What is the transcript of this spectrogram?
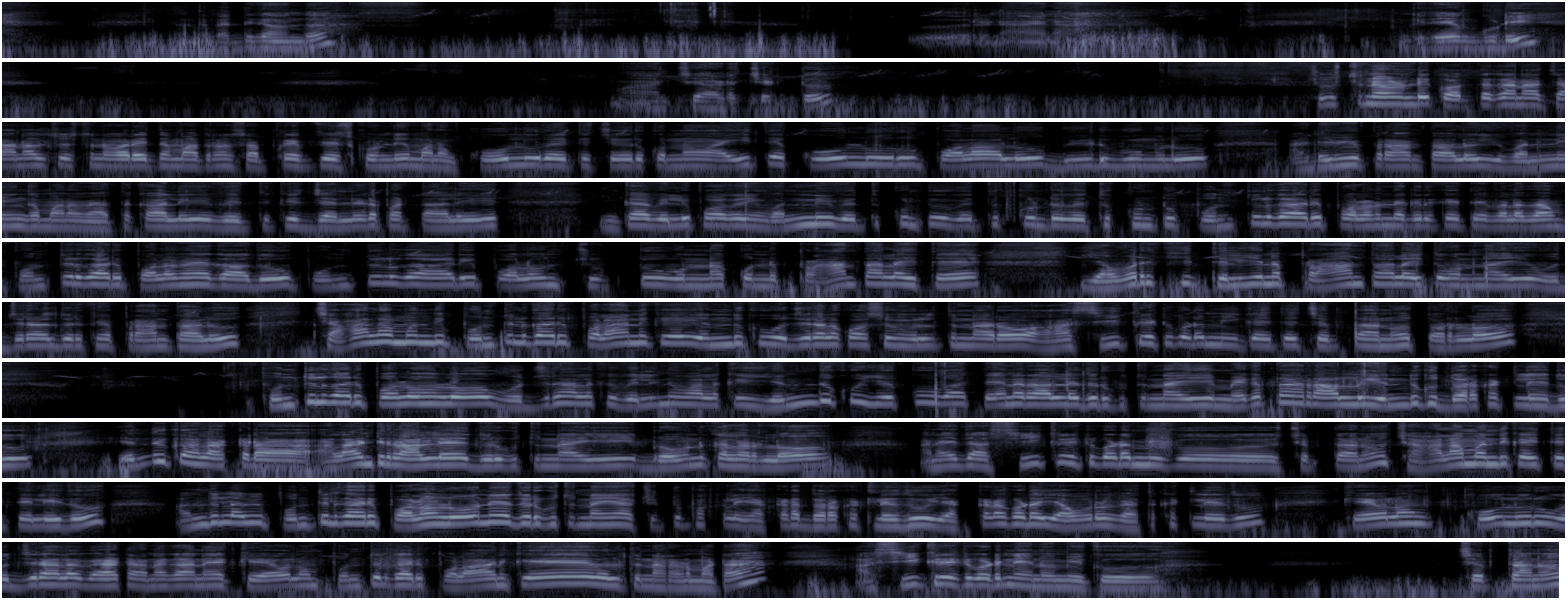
ఎంత పెద్దగా ఉందో. నాయన. ఇదేం గుడి? మంచి ఆడ చెట్టు. చూస్తున్నామండి కొత్తగా నా ఛానల్ చూస్తున్న వారైతే మాత్రం సబ్స్క్రైబ్ చేసుకోండి. మనం కోళ్ళూరు అయితే చేరుకున్నాం. అయితే కోళ్ళూరు పొలాలు బీడు భూములు అడవి ప్రాంతాలు ఇవన్నీ ఇంకా మనం వెతకాలి వెతికి జల్లెడ పట్టాలి. ఇంకా వెళ్ళిపోదాం. ఇవన్నీ వెతుక్కుంటూ వెతుక్కుంటూ వెతుక్కుంటూ పొంతులు గారి పొలం దగ్గరికి అయితే వెళదాం. పొంతులు గారి పొలమే కాదు పొంతులు గారి పొలం చుట్టూ ఉన్న కొన్ని ప్రాంతాలు అయితే ఎవరికి తెలియని ప్రాంతాలు అయితే ఉన్నాయి. వజ్రాలు దొరికే ప్రాంతాలు. చాలామంది పొంతులు గారి పొలానికే ఎందుకు వజ్రాల కోసం వెళ్తున్నారో ఆ సీక్రెట్ కూడా మీకైతే చెప్తాను. త్వరలో పొంతులు గారి పొలంలో వజ్రాలకు వెళ్ళిన వాళ్ళకి ఎందుకు ఎక్కువగా తేనె రాళ్ళే దొరుకుతున్నాయి? మిగతా రాళ్ళు ఎందుకు దొరకట్లేదు? ఎందుకు అలా అక్కడ అలాంటి రాళ్ళే దొరుకుతున్నాయి బ్రౌన్ కలర్లో? అనేది ఆ సీక్రెట్ కూడా మీకు చెప్తాను. చాలామందికి అయితే తెలీదు. అందులో అవి పొంతులు గారి పొలంలోనే దొరుకుతున్నాయి. ఆ చుట్టుపక్కల ఎక్కడ దొరకట్లేదు? ఎక్కడ కూడా ఎవరు వెతకట్లేదు. కేవలం కోలూరు వజ్రాల వేట అనగానే కేవలం పొంతులు గారి పొలానికే వెళ్తున్నారనమాట ఆ సీక్రెట్ కూడా నేను మీకు చెప్తాను.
